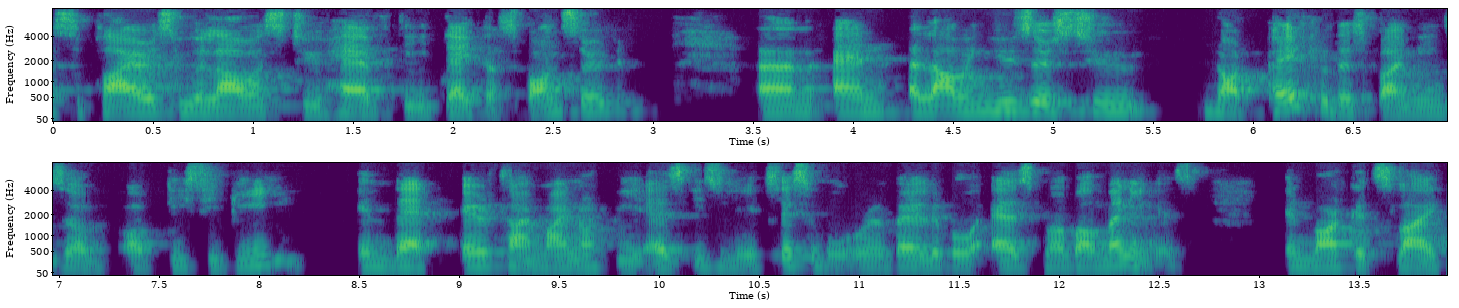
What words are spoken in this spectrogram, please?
suppliers who allow us to have the data sponsored um, and allowing users to not pay for this by means of, of DCB in that airtime might not be as easily accessible or available as mobile money is in markets like,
